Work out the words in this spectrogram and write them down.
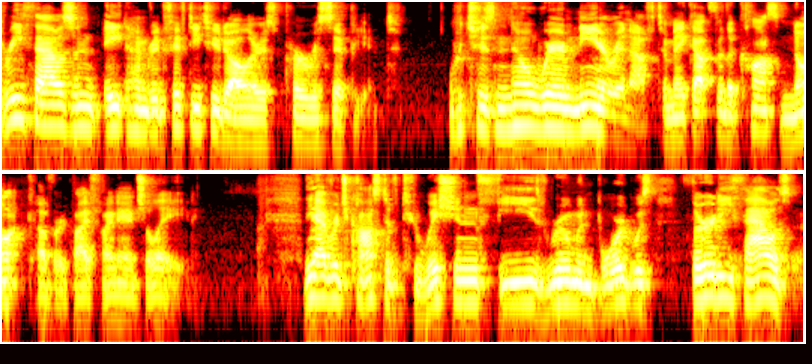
$3,852 per recipient, which is nowhere near enough to make up for the costs not covered by financial aid. The average cost of tuition, fees, room and board was 30000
